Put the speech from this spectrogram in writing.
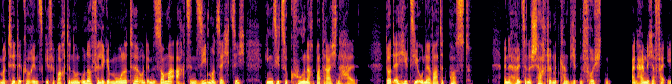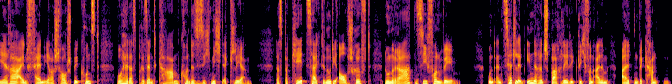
Mathilde Korinski verbrachte nun unauffällige Monate und im Sommer 1867 ging sie zur Kur nach Bad Reichenhall. Dort erhielt sie unerwartet Post. Eine hölzerne Schachtel mit kandierten Früchten. Ein heimlicher Verehrer, ein Fan ihrer Schauspielkunst, woher das Präsent kam, konnte sie sich nicht erklären. Das Paket zeigte nur die Aufschrift Nun raten Sie von wem. Und ein Zettel im Inneren sprach lediglich von einem alten Bekannten.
